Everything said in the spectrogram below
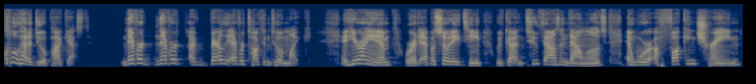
clue how to do a podcast. Never, never, I've barely ever talked into a mic. And here I am. We're at episode 18. We've gotten 2,000 downloads, and we're a fucking train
